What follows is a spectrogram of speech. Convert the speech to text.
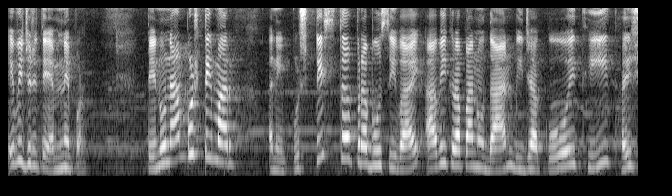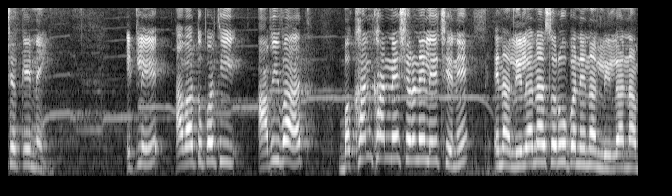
એવી જ રીતે એમને પણ. તેનું નામ પુષ્ટિમાર્ગ અને પુષ્ટિસ્થ પ્રભુ સિવાય આવી કૃપાનું દાન બીજા કોઈથી થઈ શકે નહીં. એટલે આ વાત ઉપરથી આવી વાત બખાન ખાનને શરણે લે છે ને, એના લીલાના સ્વરૂપ અને એના લીલાના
